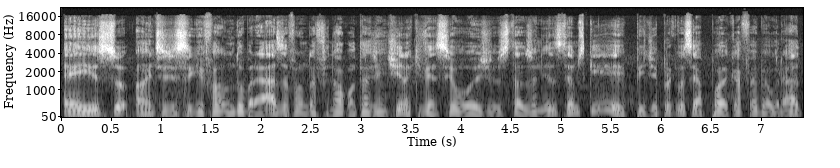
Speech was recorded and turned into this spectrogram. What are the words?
É isso. Antes de seguir falando do Brasa, falando da final contra a Argentina, que venceu hoje os Estados Unidos, temos que pedir para que você apoie o Café Belgrado.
